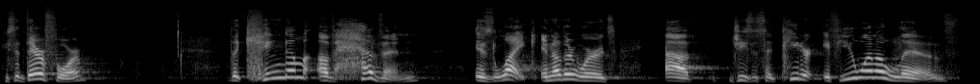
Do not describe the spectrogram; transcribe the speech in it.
He said, Therefore, the kingdom of heaven is like. In other words, uh, Jesus said, Peter, if you want to live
